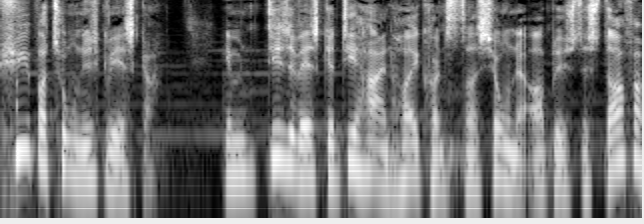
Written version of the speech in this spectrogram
Hypertonisk væsker. Jamen, disse væsker de har en høj koncentration af opløste stoffer,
